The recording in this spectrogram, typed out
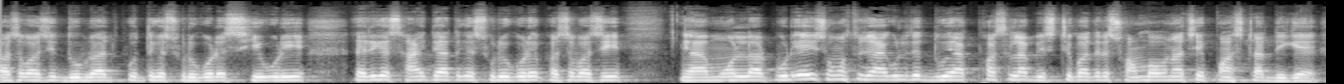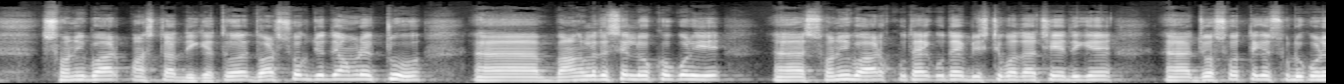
পাশাপাশি দুবরাজপুর থেকে শুরু করে সিউড়ি এদিকে সাঁইথিয়া থেকে শুরু করে পাশাপাশি মোল্লারপুর, এই সমস্ত জায়গাগুলিতে দু এক ফসলা বৃষ্টিপাতের সম্ভাবনা আছে পাঁচটার দিকে, শনিবার পাঁচটার দিকে। তো দর্শক, যদি আমরা একটু বাংলাদেশে লক্ষ্য করি শনিবার কোথায় কোথায় বৃষ্টিপাত আছে, এদিকে যশোর থেকে শুরু করে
